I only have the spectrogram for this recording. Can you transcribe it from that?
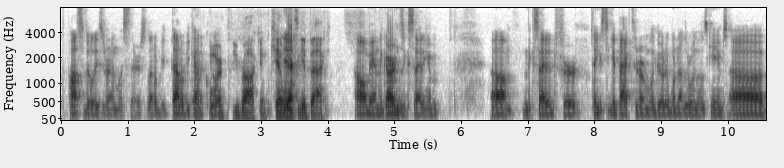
the possibilities are endless there. So that'll be that'll be kind of cool. Guard, You rocking. Can't Yeah. wait to get back. Oh man, the garden's exciting. I'm um, I'm excited for things to get back to normal and go to another one of those games. Uh,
